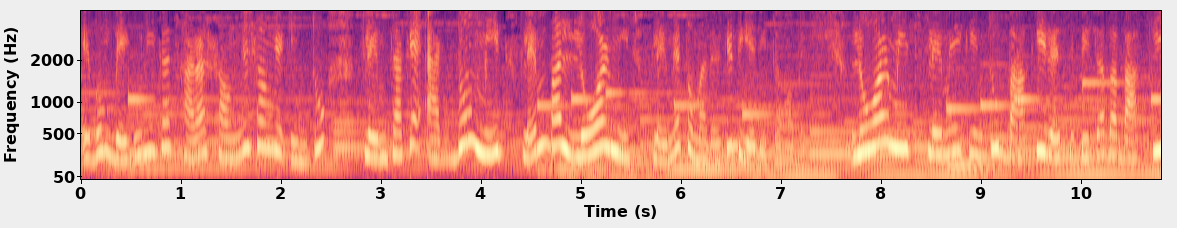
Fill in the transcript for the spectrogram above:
এবং বেগুনিটা ছাড়ার সঙ্গে সঙ্গে কিন্তু ফ্লেমটাকে একদম মিড ফ্লেম বা লোয়ার মিড ফ্লেমে তোমাদেরকে দিয়ে দিতে হবে। লোয়ার মিড ফ্লেমেই কিন্তু বাকি রেসিপিটা বা বাকি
